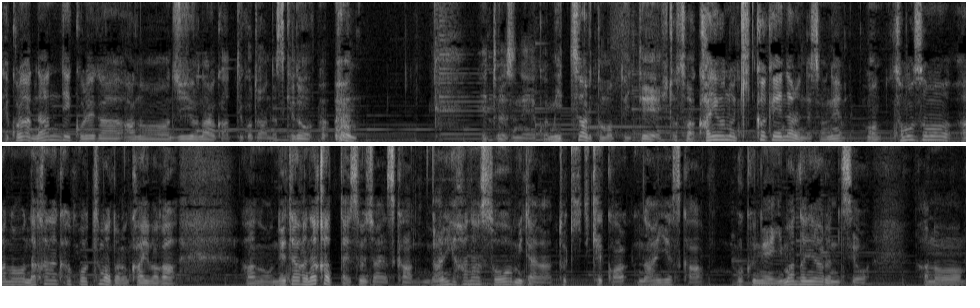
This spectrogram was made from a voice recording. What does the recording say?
でこれは何でこれがあの重要なのかっていうことなんですけど えっとですねこれ3つあると思っていて1つは会話のきっかけになるんですよね。もうそもそもあのなかなかこう妻との会話があのネタがなかったりするじゃないですか。何話そうみたいな時って結構ないですか？僕ね未だにあるんですよ。あの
